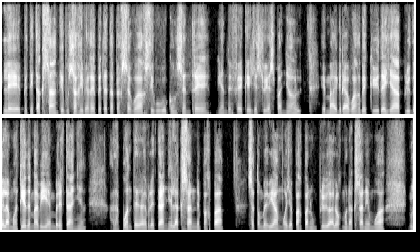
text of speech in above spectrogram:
Les petits accents que vous arriverez peut-être à percevoir si vous vous concentrez viennent du fait que je suis espagnol et malgré avoir vécu déjà plus de la moitié de ma vie en Bretagne, à la pointe de la Bretagne, l'accent ne part pas. Ça tombe bien, moi je ne pars pas non plus, alors mon accent et moi, nous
